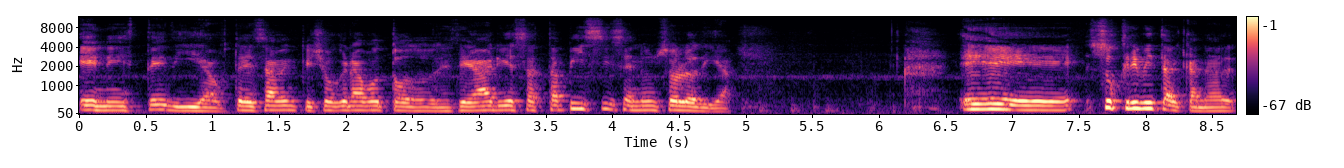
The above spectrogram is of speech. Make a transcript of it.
en este día. Ustedes saben que yo grabo todo, desde Aries hasta Pisces, en un solo día. Eh, suscríbete al canal,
